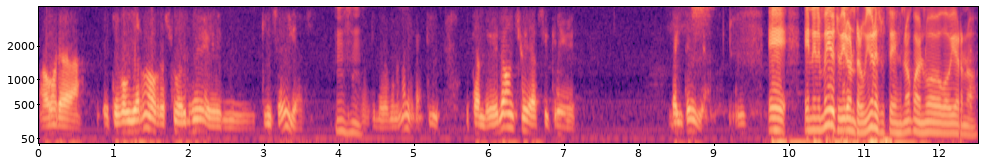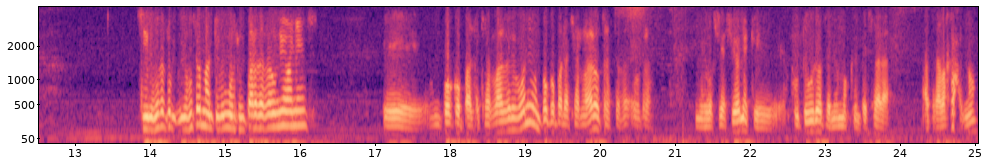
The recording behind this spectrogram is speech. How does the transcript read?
ahora este gobierno resuelve en 15 días, de alguna manera. Aquí están desde el 11, así que 20 días. Eh, en el medio tuvieron reuniones ustedes, ¿no? Con el nuevo gobierno. Sí, nosotros, nosotros mantuvimos un par de reuniones, eh, un poco para charlar del bono y un poco para charlar otras otras negociaciones que a futuro tenemos que empezar a, a trabajar, ¿no?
